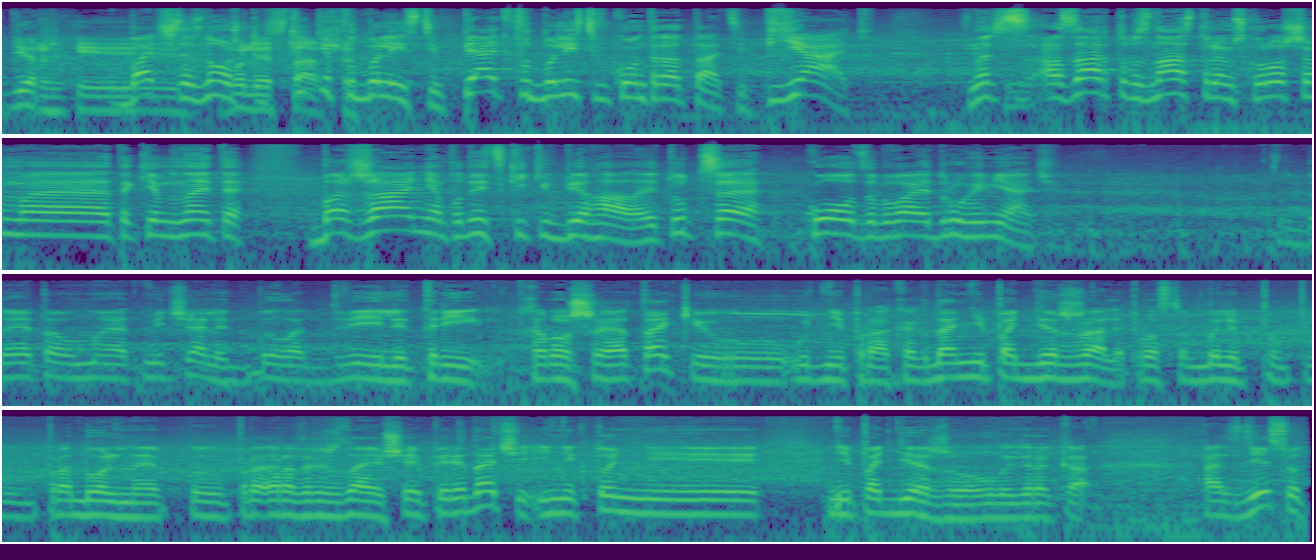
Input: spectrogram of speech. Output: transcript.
поддержке Бачите, знову ж более таки, скільки старших. футболістів? П'ять футболістів в контратаці. П'ять. Значить, з азартом, з настроєм, з хорошим е, таким, знаєте, бажанням. Подивіться, скільки вбігали. І тут це Коут забиває другий м'яч. До этого мы отмечали, было две или три хорошие атаки у, у Днепра, когда не поддержали. Просто были п- п- продольные, п- про- разрезающие передачи, и никто не, не поддерживал игрока. А здесь вот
